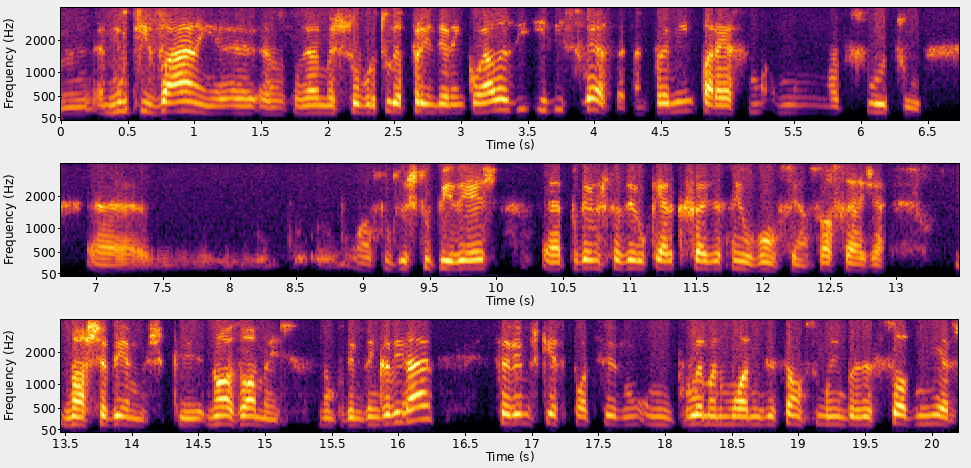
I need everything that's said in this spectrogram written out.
um, motivarem eh, as mulheres, mas sobretudo aprenderem com elas e, e vice-versa. Para mim parece um absoluto, uh, uma absoluta estupidez uh, podermos fazer o que quer que seja sem o bom senso. Ou seja, nós sabemos que nós homens não podemos engravidar, sabemos que esse pode ser um, um problema numa organização se uma empresa só de mulheres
